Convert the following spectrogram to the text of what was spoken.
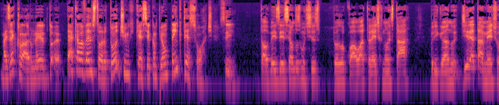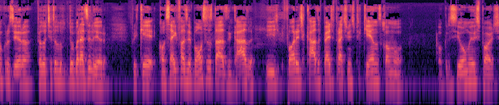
Mas é claro, né? É aquela velha história. Todo time que quer ser campeão tem que ter sorte. Sim. Talvez esse é um dos motivos pelo qual o Atlético não está brigando diretamente com o Cruzeiro pelo título do brasileiro. Porque consegue fazer bons resultados em casa e fora de casa perde para times pequenos como o Criciúma e o Sport.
